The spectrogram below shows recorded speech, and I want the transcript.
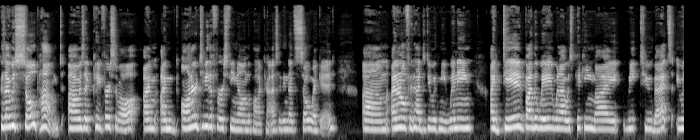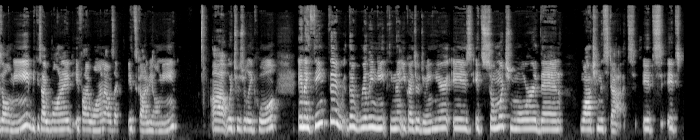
Because I was so pumped. I was like, "Okay, first of all, I'm I'm honored to be the first female on the podcast. I think that's so wicked." Um, I don't know if it had to do with me winning. I did, by the way, when I was picking my week two bets, it was all me because I wanted, if I won, I was like, it's got to be all me, uh, which was really cool. And I think the the really neat thing that you guys are doing here is it's so much more than watching the stats. It's it's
